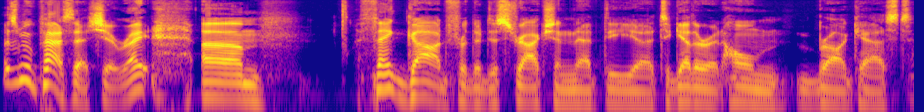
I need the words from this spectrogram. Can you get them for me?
Let's move past that shit, right? Um, thank God for the distraction that the uh, Together at Home broadcast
